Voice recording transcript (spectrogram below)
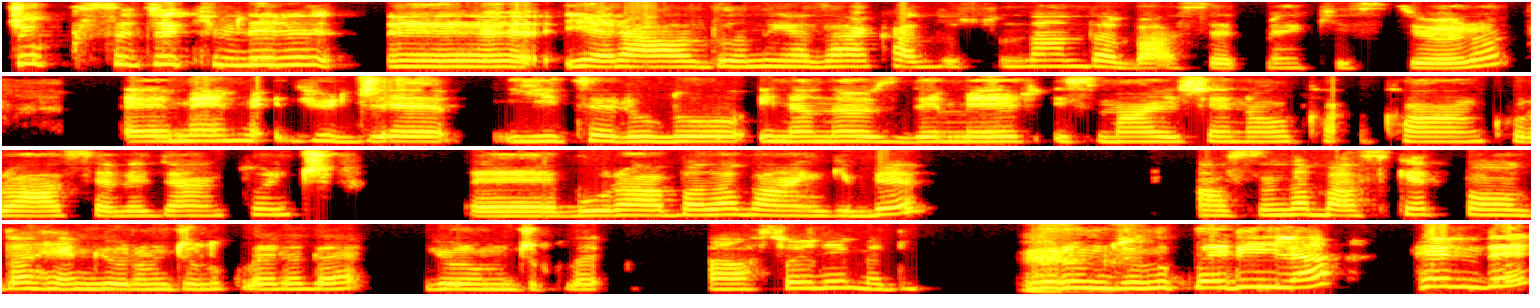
Çok kısaca kimlerin e, yer aldığını yazar kadrosundan da bahsetmek istiyorum. e, Mehmet Yüce, Yiğit Erulu, İnan Özdemir, İsmail Şenol Kaan Kural, Seveden Tunç, e, Burak Balaban gibi aslında basketbolda hem yorumculukları da yorumculukları ah söyleyemedim yorumculuklarıyla hem de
